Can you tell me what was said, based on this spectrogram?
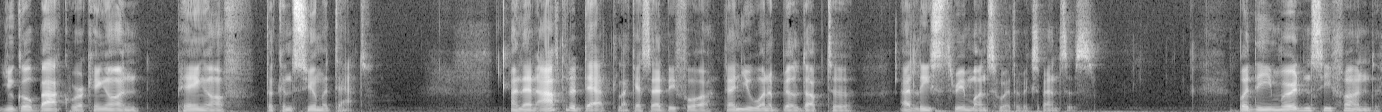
you go back working on paying off the consumer debt. And then after the debt, like I said before, then you want to build up to at least three months worth of expenses. But the emergency fund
